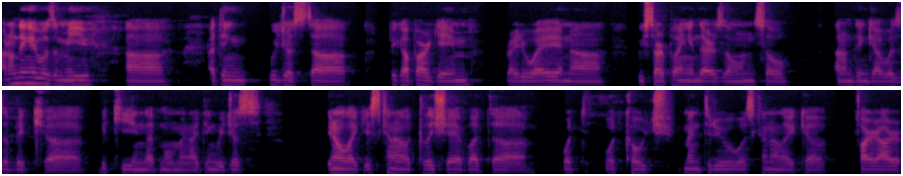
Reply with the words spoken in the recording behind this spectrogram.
I don't think it was a me. Uh, I think we just uh, pick up our game right away and uh, we start playing in their zone. So I don't think I was a big uh, big key in that moment. I think we just, you know, like it's kind of cliche, but uh, what what coach meant to do was kind of like uh, fire our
